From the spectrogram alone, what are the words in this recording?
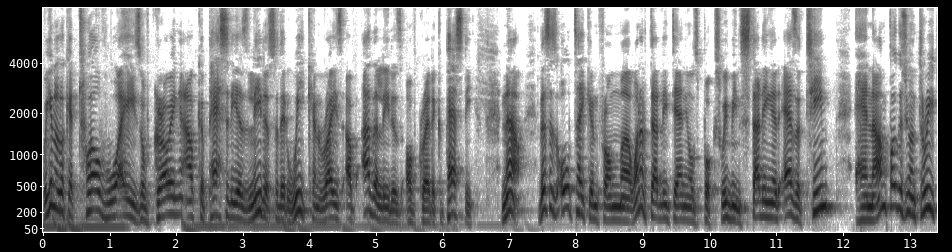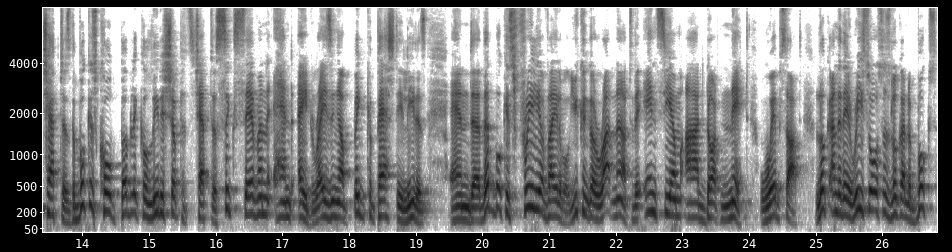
we're going to look at 12 ways of growing our capacity as leaders so that we can raise up other leaders of greater capacity. Now, this is all taken from uh, one of Dudley Daniel's books. We've been studying it as a team, and I'm focusing on three chapters. The book is called Biblical Leadership. It's chapter 6, 7, and 8, Raising Up Big Capacity Leaders. And uh, that book is freely available. You can go right now to the ncmi.net website. Look under their resources, look under books,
